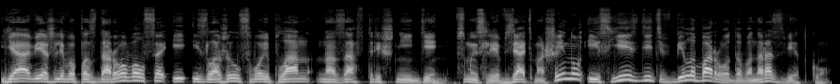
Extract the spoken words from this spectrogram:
Я вежливо поздоровался и изложил свой план на завтрашний день. В смысле, взять машину и съездить в Белобородово на разведку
